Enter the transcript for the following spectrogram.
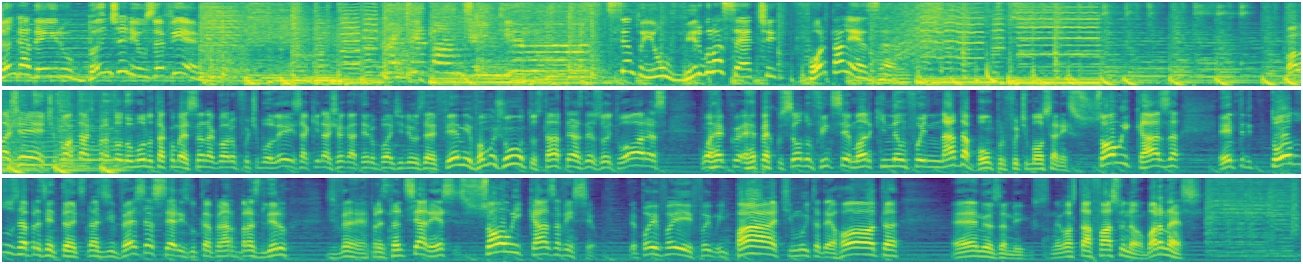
Jangadeiro Band News FM. Rede Band News. 101,7 Fortaleza. Fala, gente. Boa tarde para todo mundo. Tá começando agora o Futebolês aqui na Jangadeiro Band News FM. Vamos juntos, tá? Até às 18 horas, com a repercussão do fim de semana que não foi nada bom pro futebol cearense. Sol e casa entre todos os representantes nas diversas séries do Campeonato Brasileiro, representantes cearenses, Sol e casa venceu. Depois foi, foi empate, muita derrota. É, meus amigos, o negócio tá fácil não. Bora nessa.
